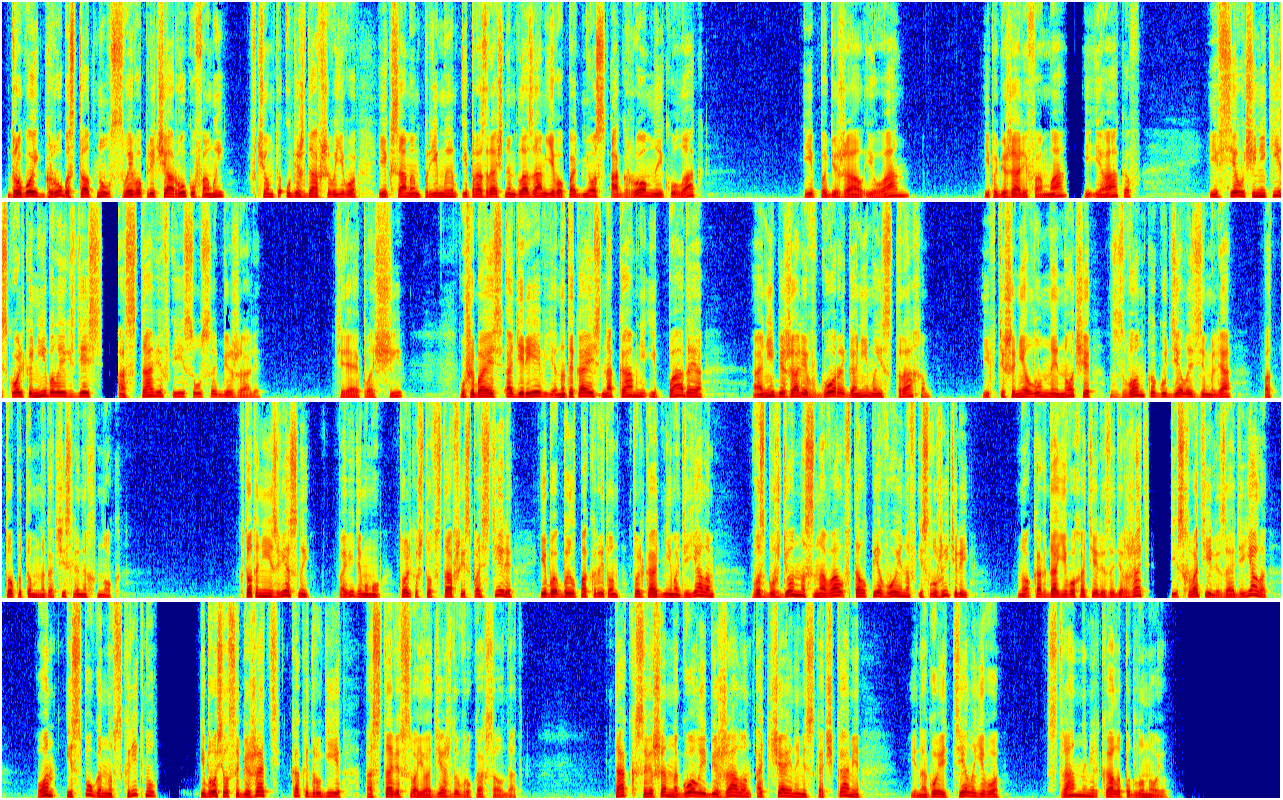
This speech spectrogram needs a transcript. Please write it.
другой грубо столкнул с своего плеча руку Фомы, в чем-то убеждавшего его, и к самым прямым и прозрачным глазам его поднес огромный кулак, и побежал Иоанн, и побежали Фома и Иаков, и все ученики, сколько ни было их здесь, оставив Иисуса, бежали. Теряя плащи, ушибаясь о деревья, натыкаясь на камни и падая, они бежали в горы, гонимые страхом, и в тишине лунной ночи звонко гудела земля под топотом многочисленных ног. Кто-то неизвестный, по-видимому, только что вставший с постели, ибо был покрыт он только одним одеялом, возбужденно сновал в толпе воинов и служителей, но когда его хотели задержать и схватили за одеяло, он испуганно вскрикнул и бросился бежать, как и другие, оставив свою одежду в руках солдат. Так, совершенно голый, бежал он отчаянными скачками, и ногое тело его странно мелькало под луною.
